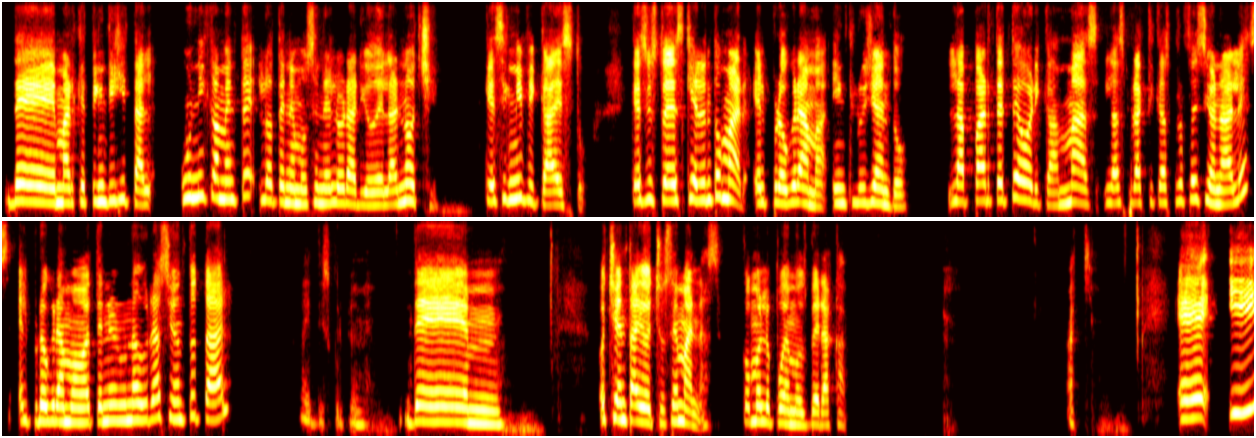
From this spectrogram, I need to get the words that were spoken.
de marketing digital únicamente lo tenemos en el horario de la noche. ¿Qué significa esto? Que si ustedes quieren tomar el programa incluyendo la parte teórica más las prácticas profesionales, el programa va a tener una duración total ay, discúlpenme, de 88 mm, semanas, como lo podemos ver acá. Aquí. Eh, y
